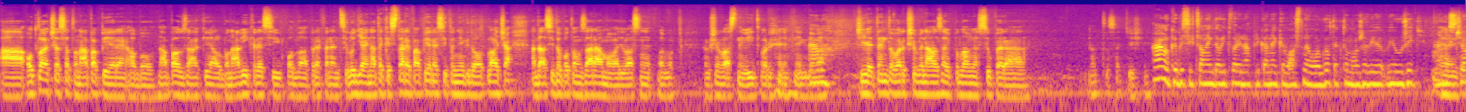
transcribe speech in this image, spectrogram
a otláča sa to na papiere alebo na pauzáky alebo na výkresy podľa preferencií. Ľudia aj na také staré papiere si to niekto otláča a dá si to potom zarámovať vlastne, lebo akože vlastný výtvor, že niekto má. Čiže tento workshop je naozaj podľa mňa super a na to sa teším. Áno, keby si chcel niekto vytvoriť napríklad nejaké vlastné logo, tak to môže vy, využiť na Hej. niečo.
